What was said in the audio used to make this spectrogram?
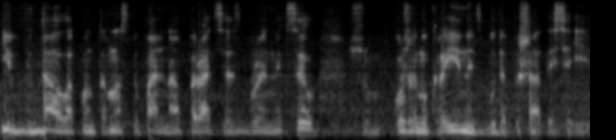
і вдала контрнаступальна операція збройних сил, що кожен українець буде пишатися її.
